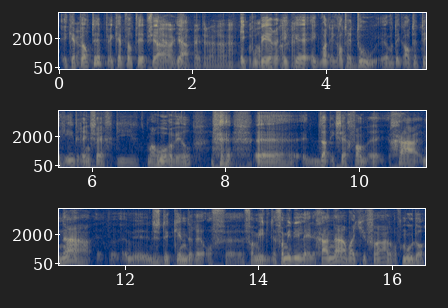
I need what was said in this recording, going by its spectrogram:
Ik heb, wel tip, ik heb wel tips, ja. Ja, ik ja. Peter daar, eh, Ik probeer, ik, eh, ik, wat ik altijd doe, eh, wat ik altijd tegen iedereen zeg die het maar horen wil, dat ik zeg van ga na, dus de kinderen of familie, de familieleden, ga na wat je vader of moeder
